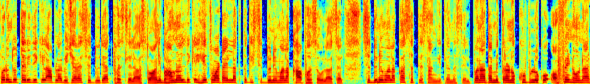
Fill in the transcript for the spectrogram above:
परंतु तरी देखील आपला बिचारा सिद्धू त्यात फसलेला असतो. आणि भावनाला देखील हेच वाटायला लागतं की सिद्धूने मला का फसवलं असेल? सिद्धूने मला का सत्य सांगितलं नसेल? पण आता मित्रांनो खूप लोक ऑफेंड होणार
